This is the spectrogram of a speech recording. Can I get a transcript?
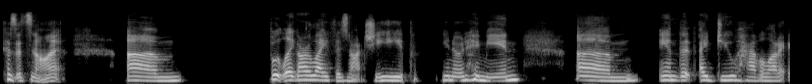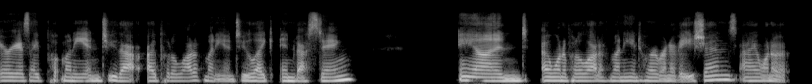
because it's not. Um, but like our life is not cheap. You know what I mean? Um, and that I do have a lot of areas I put money into that I put a lot of money into, like investing. And I want to put a lot of money into our renovations. I want to,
